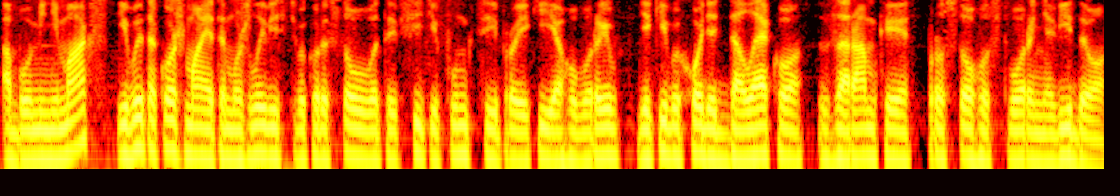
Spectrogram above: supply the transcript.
або Minimax, і ви також маєте можливість використовувати всі ті функції, про які я говорив, які виходять далеко за рамки простого створення відео.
